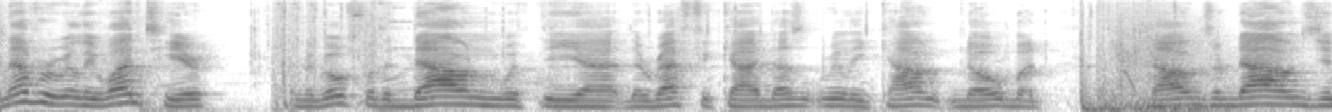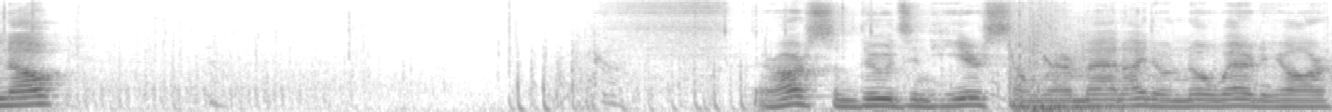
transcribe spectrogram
never really went here. I'm gonna go for the down with the uh, the replica. It doesn't really count though, but downs are downs, you know. There are some dudes in here somewhere, man. I don't know where they are.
